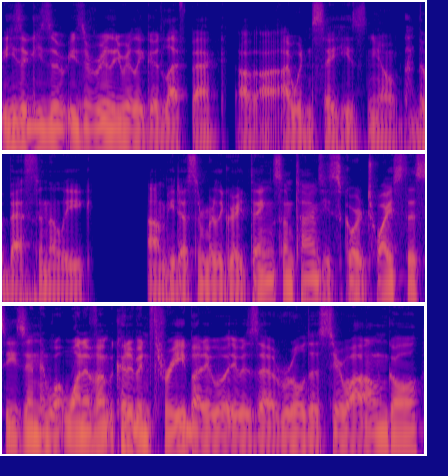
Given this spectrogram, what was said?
he's a he's a he's a really really good left back. Uh, I wouldn't say he's you know the best in the league. Um, he does some really great things. Sometimes he scored twice this season, and one- one of them could have been three, but it, it was uh, ruled a Sirwa own goal.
